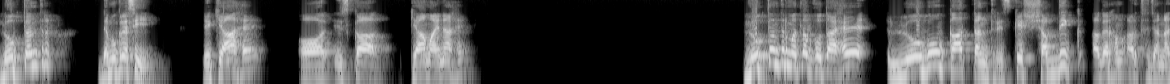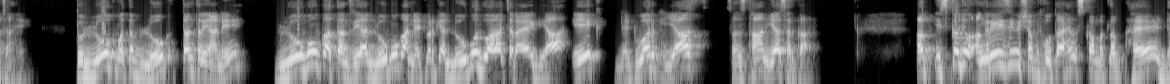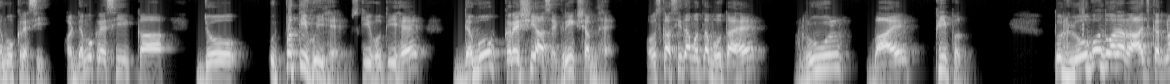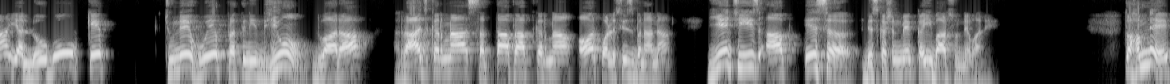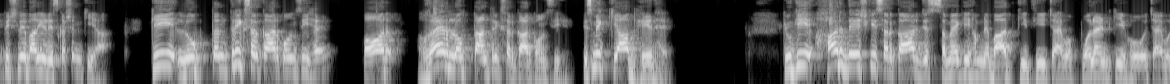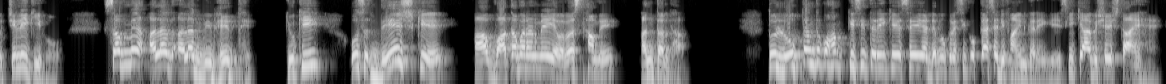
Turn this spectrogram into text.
लोकतंत्र, डेमोक्रेसी, ये क्या है और इसका क्या मायना है? लोकतंत्र मतलब होता है लोगों का तंत्र। इसके शब्दिक अगर हम अर्थ जानना चाहें तो लोक मतलब लोक, तंत्र यानी लोगों का तंत्र या लोगों का नेटवर्क या लोगों द्वारा चलाया गया एक नेटवर्क या संस्थान या सरकार। अब इसका जो अंग्रेज़ी में शब्द होता है, उसका मतलब है डेमोक्रेसी और डेमोक्रेसी का जो उत्पत्ति हुई है, उसकी होती है डेमोक्रेशिया से, ग्रीक शब्द है। और उसका सीधा मतलब होता है रूल बाय पीपल तो लोगों द्वारा राज करना या लोगों के चुने हुए प्रतिनिधियों द्वारा राज करना, सत्ता प्राप्त करना और पॉलिसीज़ बनाना ये चीज़ आप इस डिस्कशन में कई बार सुनने वाले हैं। तो हमने पिछले बार ये डिस्कशन किया कि लोकतांत्रिक सरकार कौन सी है और गैर लोकतांत्रिक सरकार कौन सी है? इसमें क्या भेद है? क्योंकि हर देश की सरकार जिस समय की हमने बात की थी, चाहे वो पोलैंड की हो, चाहे वो चिली की हो, सब में अलग अलग विभेद थे। क्योंकि उस देश के वातावरण में या व्यवस्था में अंतर था। तो लोकतंत्र को हम किसी तरीके से या डेमोक्रेसी को कैसे डिफाइन करेंगे? इसकी क्या विशेषताएँ हैं?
